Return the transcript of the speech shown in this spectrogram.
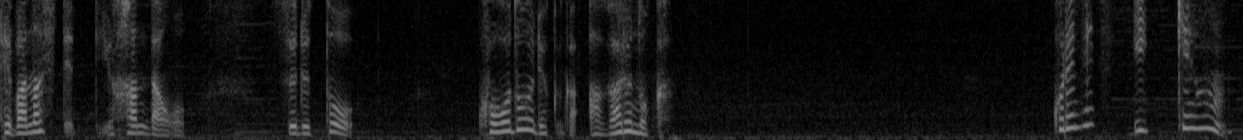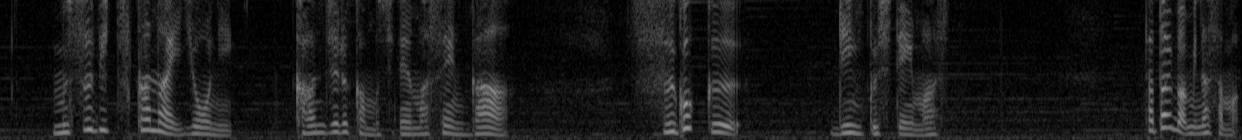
手放してっていう判断をすると行動力が上がるのか。これね一見結びつかないように感じるかもしれませんがすごくリンクしています。例えば皆様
